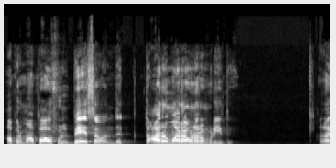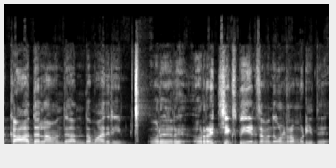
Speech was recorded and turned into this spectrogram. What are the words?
அப்புறமா பவர்ஃபுல் பேஸை வந்து தாறுமாறாக உணர முடியுது. அதாவது காதெல்லாம் வந்து அந்த மாதிரி ஒரு ரி- ஒரு ரிச் எக்ஸ்பீரியன்ஸை வந்து உணர முடியுது.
